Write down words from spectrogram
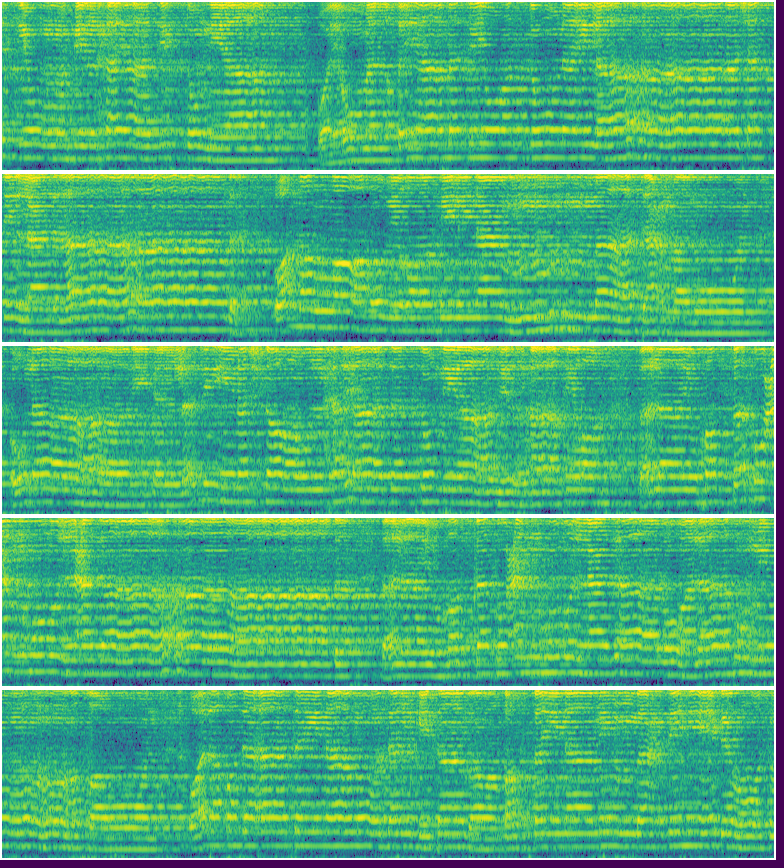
خزي في الحياة الدنيا ويوم القيامة يردون إلى أشد العذاب.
